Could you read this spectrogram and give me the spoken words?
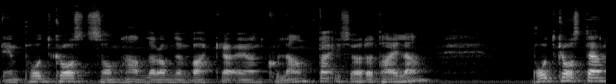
En podcast som handlar om den vackra ön Kolanta i södra Thailand. Podcasten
